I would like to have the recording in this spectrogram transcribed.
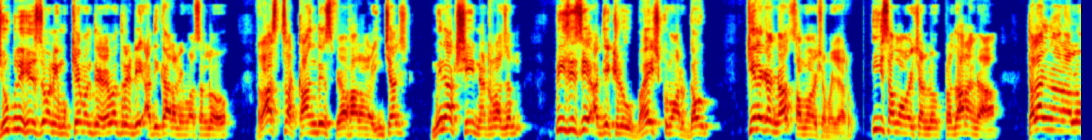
జూబ్లీ హిల్స్లోని ముఖ్యమంత్రి రేవంత్ రెడ్డి అధికార నివాసంలో రాష్ట్ర కాంగ్రెస్ వ్యవహారాల ఇన్ఛార్జ్ మీనాక్షి నటరాజన్ పిసిసి అధ్యక్షుడు మహేష్ కుమార్ గౌడ్ కీలకంగా సమావేశమయ్యారు. ఈ సమావేశంలో ప్రధానంగా తెలంగాణలో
